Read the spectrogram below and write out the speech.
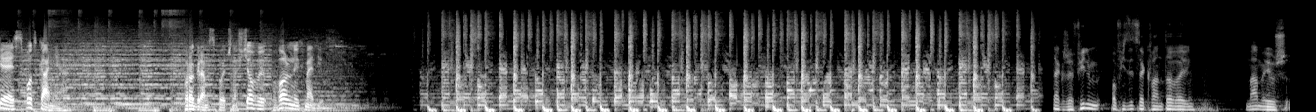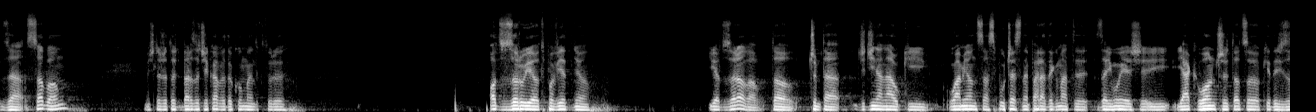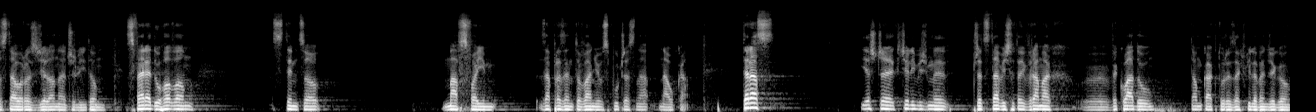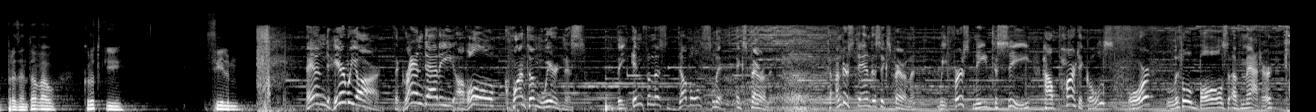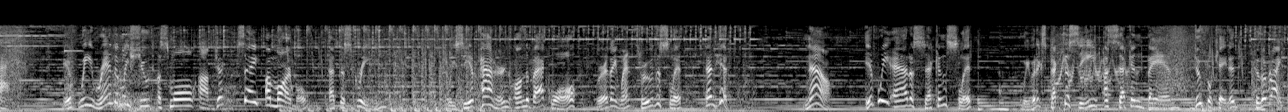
Bliskie spotkania. Program społecznościowy wolnych mediów. Także film o fizyce kwantowej mamy już za sobą. Myślę, że to bardzo ciekawy dokument, który odwzoruje odpowiednio i odwzorował to, czym ta dziedzina nauki łamiąca współczesne paradygmaty zajmuje się i jak łączy to, co kiedyś zostało rozdzielone, czyli tą sferę duchową z tym, co ma w swoim zaprezentowaniu współczesna nauka. Teraz jeszcze chcielibyśmy przedstawić tutaj w ramach y, wykładu Tomka, który za chwilę będzie go prezentował, krótki film And here we are, the granddaddy of all quantum weirdness, the infamous double slit experiment. To understand this experiment, we first need to see how particles, or little balls of matter, act. If we randomly shoot a small object, say a marble, at the screen, we see a pattern on the back wall where they went through the slit and hit. Now, if we add a second slit, we would expect to see a second band duplicated to the right.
